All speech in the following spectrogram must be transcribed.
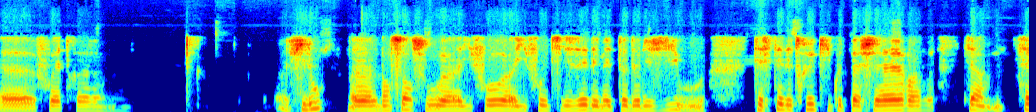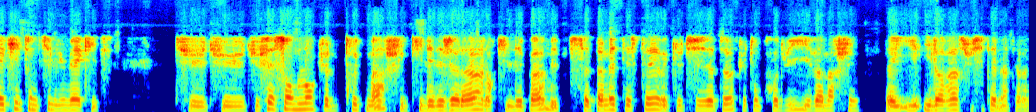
euh, faut être filou, dans le sens où il faut, il faut utiliser des méthodologies ou tester des trucs qui coûtent pas cher. tiens, fake it until you make it tu, tu, fais semblant que le truc marche et qu'il est déjà là alors qu'il l'est pas, mais ça te permet de tester avec l'utilisateur que ton produit il va marcher, euh, il, aura suscité de l'intérêt.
